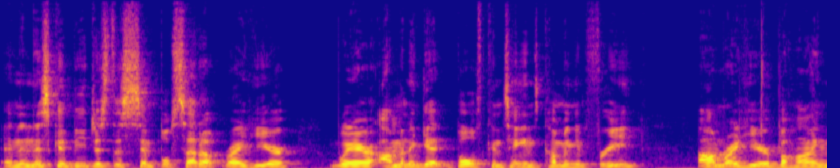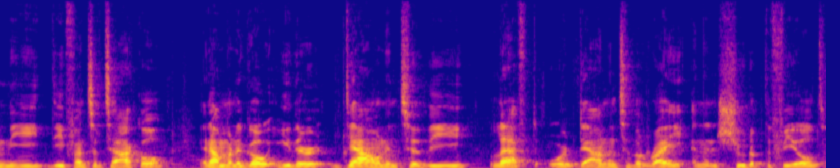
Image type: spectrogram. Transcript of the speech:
And then this could be just a simple setup right here where I'm going to get both contains coming in free. I'm right here behind the defensive tackle, and I'm going to go either down into the left or down into the right and then shoot up the field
